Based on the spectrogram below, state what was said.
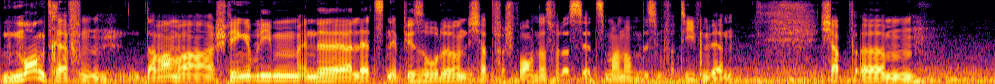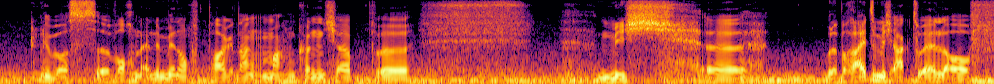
Morgentreffen. Da waren wir stehen geblieben in der letzten Episode und ich hatte versprochen, dass wir das jetzt mal noch ein bisschen vertiefen werden. Ich habe ähm, übers äh, Wochenende mir noch ein paar Gedanken machen können. Ich habe äh, mich äh, oder bereite mich aktuell auf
